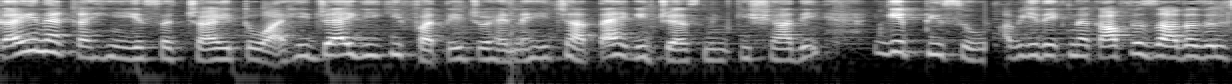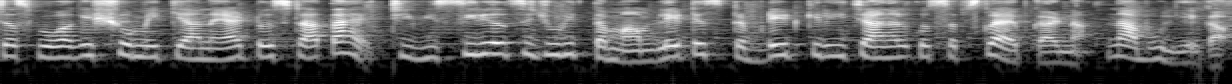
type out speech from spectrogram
कहीं ना कहीं ये सच्चाई तो आ ही जाएगी कि फतेह जो है नहीं चाहता है कि जैस्मिन की शादी गिप्पी से हो। अब ये देखना काफ़ी ज़्यादा दिलचस्प होगा कि शो में क्या नया ट्विस्ट आता है। टीवी सीरियल से जुड़ी तमाम लेटेस्ट अपडेट के लिए चैनल को सब्सक्राइब करना ना भूलिएगा।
